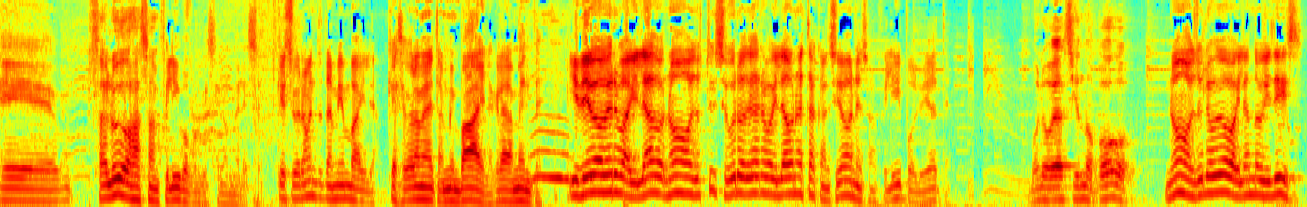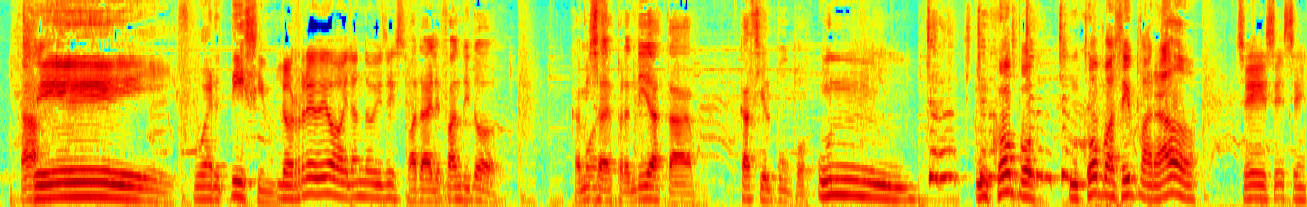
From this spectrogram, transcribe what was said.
Eh, saludos a San Filipo porque se lo merece. Que seguramente también baila. Que seguramente también baila, claramente. Y debe haber bailado. No, yo estoy seguro de haber bailado una de estas canciones, San Filipo, olvídate. ¿Vos lo ves haciendo poco? No, yo lo veo bailando BTs. Ah, Sí, fuertísimo. Lo re veo bailando BTs. pata de elefante y todo. Camisa desprendida hasta casi el pupo. Un, un jopo, un jopo así parado. Sí, sí, sí.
